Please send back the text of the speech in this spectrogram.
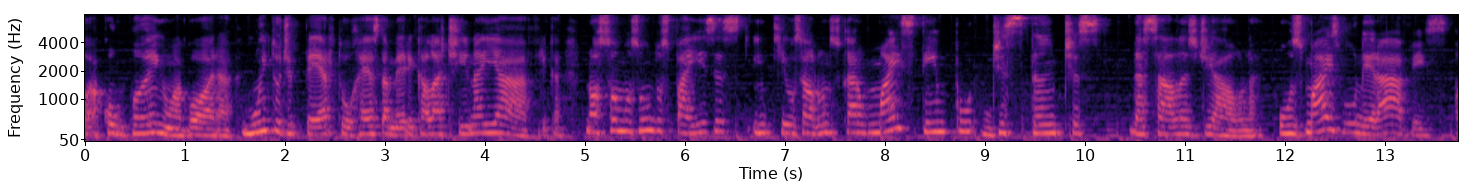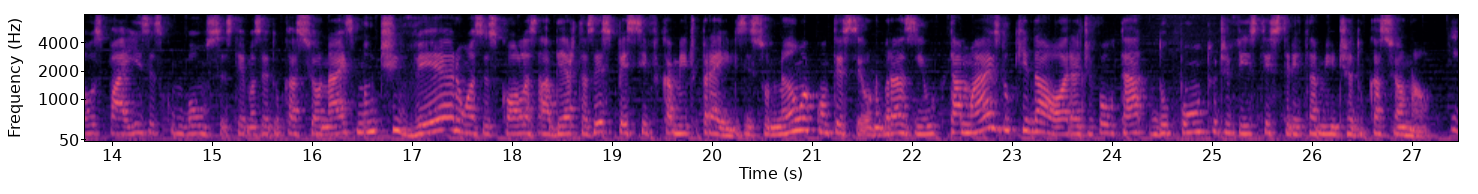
acompanho agora muito de perto o resto da América Latina e a África. Nós somos um dos países em que os alunos ficaram mais tempo distantes das salas de aula. Os mais vulneráveis, os países com bons sistemas educacionais, mantiveram as escolas abertas especificamente para eles. Isso não aconteceu no Brasil. Está mais do que da hora de voltar do ponto de vista estritamente educacional. E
